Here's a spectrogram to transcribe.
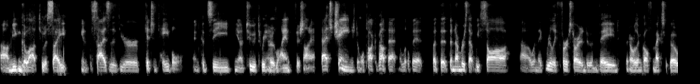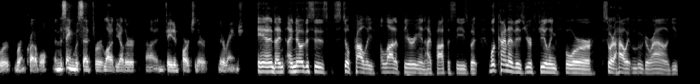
Um, you can go out to a site, you know, the size of your kitchen table and could see, you know, two, 300 lionfish on it. That's changed, and we'll talk about that in a little bit. But the, the numbers that we saw uh, when they really first started to invade the northern Gulf of Mexico were, were incredible. And the same was said for a lot of the other uh, invaded parts of their, their range. And I, I know this is still probably a lot of theory and hypotheses, but what kind of is your feeling for sort of how it moved around? You,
